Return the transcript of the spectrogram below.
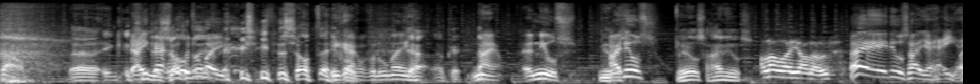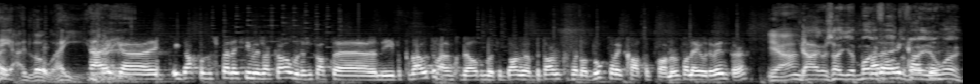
Nou, eh, ik, ik Ja, je zie krijgt er wel zo gedoe tegen- mee. ik zie er zo tegen. Je krijgt wel gedoe mee. Ja, oké. Nou ja, eh, Niels. Niels. Hi Niels. Niels, hi Niels. Hallo uh, Jano's. Hey Niels, hey, hey, hey, hallo, hey. Ja, ik, eh, ik, ik dacht dat het spelletje niet meer zou komen, dus ik had eh, die kabouter aan hem gebeld om me te bedanken, bedanken voor dat boek dat ik gehad heb van hem, van Leo de Winter. Ja? Ja, we zat je een mooie Maar, foto van je, het- jongen.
